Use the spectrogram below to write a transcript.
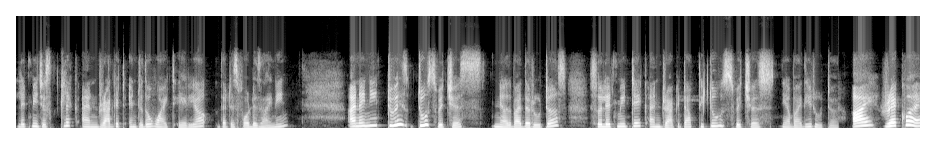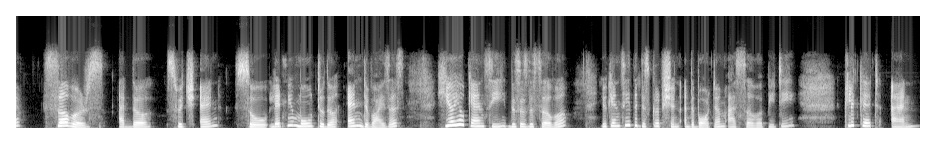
Let me just click and drag it into the white area that is for designing. And I need two, two switches nearby the routers. So let me take and drag it up the two switches nearby the router. I require servers at the switch end. So let me move to the end devices. Here you can see this is the server you can see the description at the bottom as server PT. Click it and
